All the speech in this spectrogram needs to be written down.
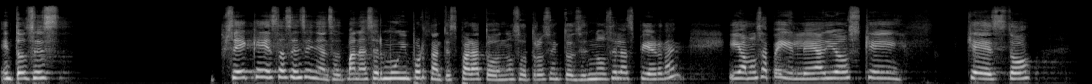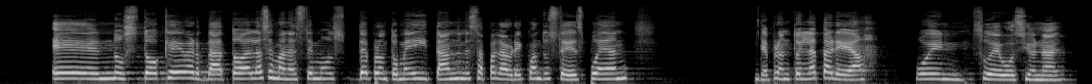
Entonces, Sé que esas enseñanzas van a ser muy importantes para todos nosotros, entonces no se las pierdan y vamos a pedirle a Dios que, que esto eh, nos toque de verdad. Todas las semanas estemos de pronto meditando en esta palabra y cuando ustedes puedan, de pronto en la tarea o en su devocional,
